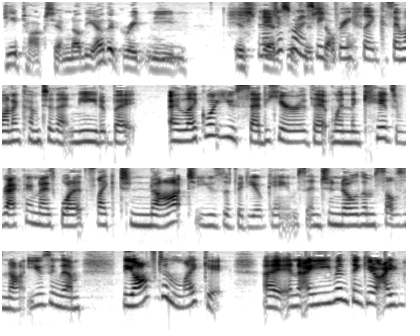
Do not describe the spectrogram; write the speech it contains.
detox him. Now, the other great need mm. is. And I just want to speak briefly because I want to come to that need, but I like what you said here that when the kids recognize what it's like to not use the video games and to know themselves not using them, they often like it. Uh, and I even think, you know, I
